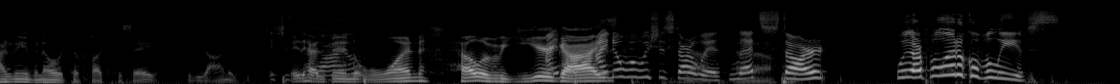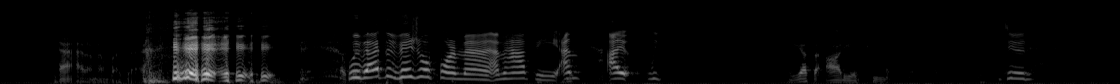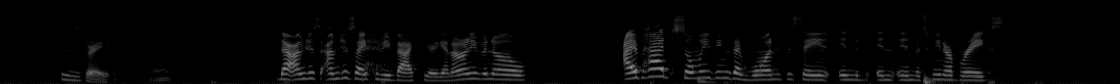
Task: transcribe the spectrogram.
I don't even know what the fuck to say. To be honest, It's just it been has been one hell of a year, I know, guys. I know what we should start with. Let's know. start with our political beliefs. I don't know about that. We've got the visual format. I'm happy. I'm I we we got the audio piece. dude. This is great. Right. That I'm just I'm just like to be back here again. I don't even know. I've had so many things I've wanted to say in in, the, in in between our breaks,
